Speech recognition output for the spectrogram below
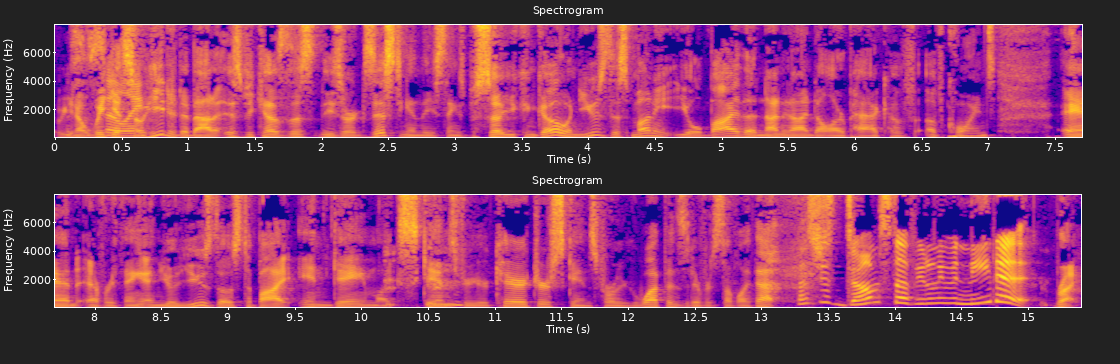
know is we get so heated about it is because this these are existing in these things. So you can go and use this money. You'll buy the ninety nine dollar pack of of coins and everything, and you'll use those to buy in game like skins for your characters, skins for your weapons, and different stuff like that. That's just dumb stuff. You don't even need it. Right.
